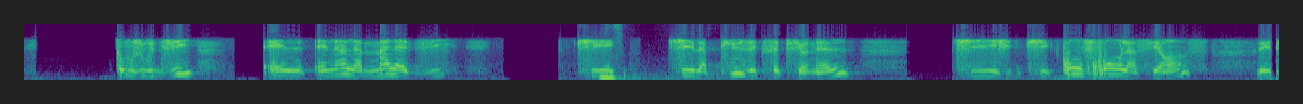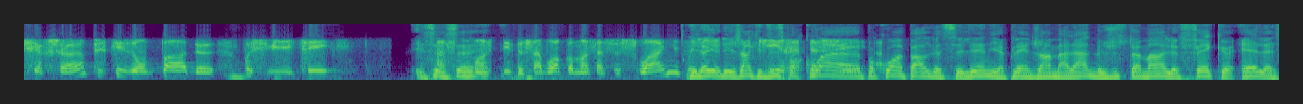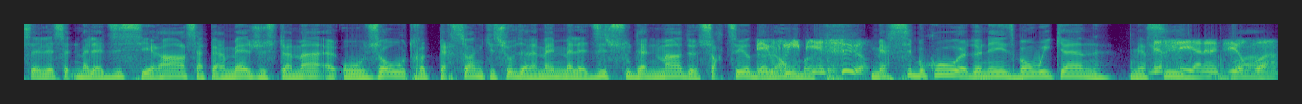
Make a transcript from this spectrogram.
comme je vous dis, elle, elle a la maladie qui, qui est la plus exceptionnelle, qui, qui confond la science, les chercheurs, puisqu'ils n'ont pas de possibilité de savoir comment ça se soigne. Et là, il y a des gens qui disent pourquoi euh, pourquoi on parle de Céline, il y a plein de gens malades, mais justement, le fait qu'elle elle, cette maladie si rare, ça permet justement euh, aux autres personnes qui souffrent de la même maladie soudainement de sortir de l'ombre. Oui, bien sûr. Merci beaucoup, euh, Denise. Bon week-end. Merci. Merci, à lundi. Au revoir.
